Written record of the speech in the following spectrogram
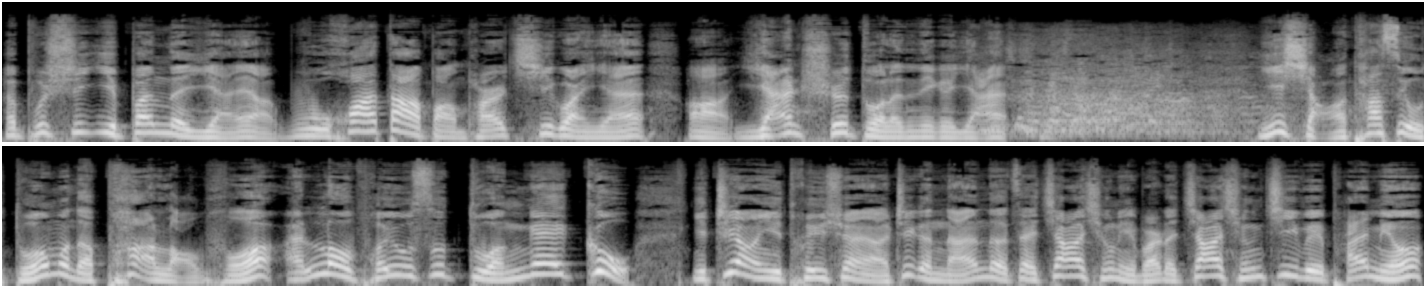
还不是一般的严呀，五花大绑牌妻管严啊，延迟多了的那个炎。你想啊他是有多么的怕老婆，哎，老婆又是多爱狗，你这样一推选啊，这个男的在家庭里边的家庭地位排名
